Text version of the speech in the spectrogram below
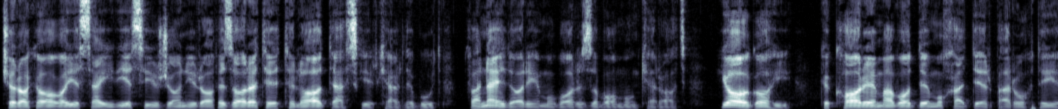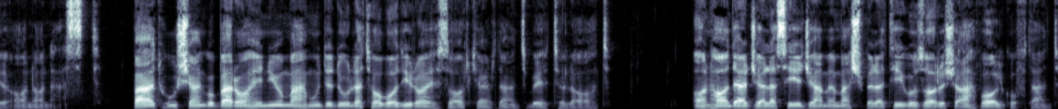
چرا که آقای سعیدی سیرجانی را وزارت اطلاعات دستگیر کرده بود و نه اداره مبارزه با منکرات یا آگاهی که کار مواد مخدر بر عهده آنان است. بعد هوشنگ و براهنی و محمود دولت آبادی را احضار کردند به اطلاعات. آنها در جلسه جمع مشورتی گزارش احوال گفتند.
